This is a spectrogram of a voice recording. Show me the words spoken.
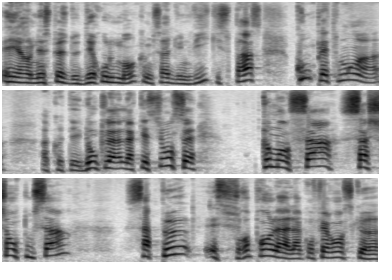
Et une espèce de déroulement comme ça d'une vie qui se passe complètement à, côté. Donc la, question, c'est comment ça, sachant tout ça, ça peut, je reprends la, conférence que,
